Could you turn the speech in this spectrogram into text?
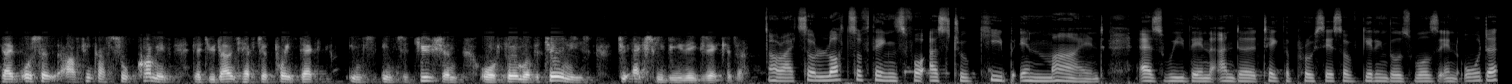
they've also, I think I saw comment that you don't have to appoint that in, institution or firm of attorneys to actually be the executor. All right, so lots of things for us to keep in mind as we then undertake the process of getting those wills in order.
